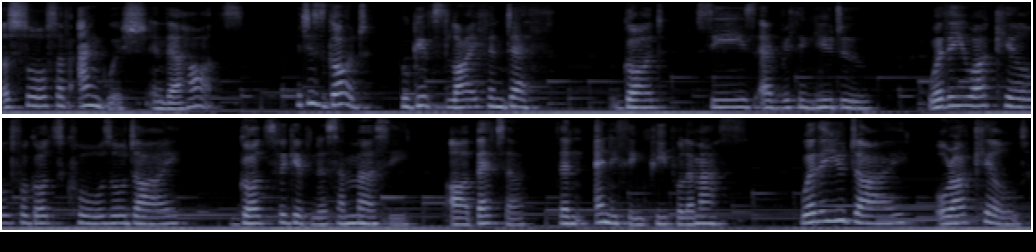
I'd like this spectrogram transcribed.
a source of anguish in their hearts. It is God who gives life and death. God sees everything you do. Whether you are killed for God's cause or die, God's forgiveness and mercy are better than anything people amass. Whether you die or are killed,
